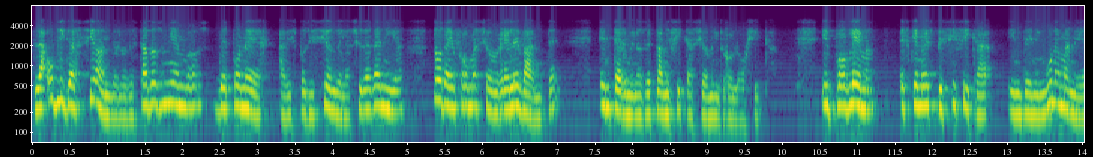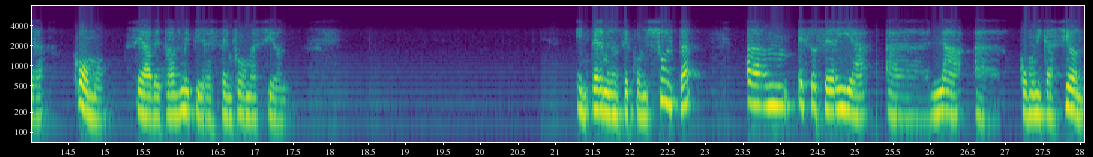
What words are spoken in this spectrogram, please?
la obligación de los Estados miembros de poner a disposición de la ciudadanía toda información relevante en términos de planificación hidrológica. El problema es que no especifica de ninguna manera cómo se ha de transmitir esta información. En términos de consulta, eso sería ah, la ah, comunicación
